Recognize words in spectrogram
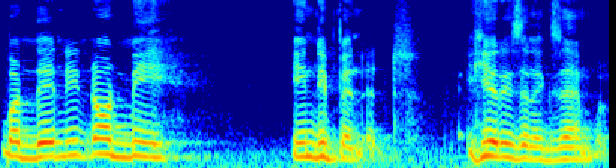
but they need not be independent. Here is an example.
